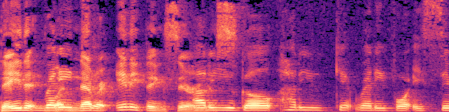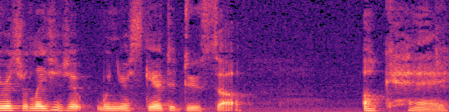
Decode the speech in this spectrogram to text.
dated, Ready but never to- anything serious. How do you go? How do you get ready for a serious relationship when you're scared to do so? Okay.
